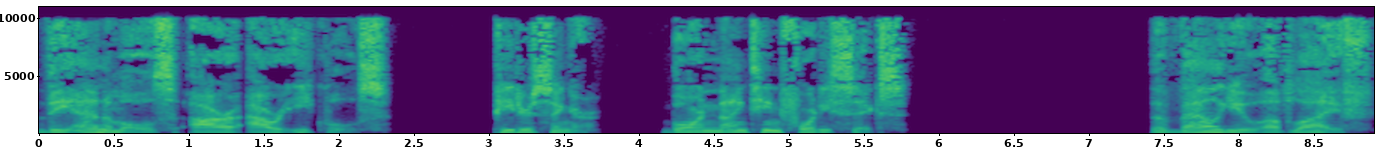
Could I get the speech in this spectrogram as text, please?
the animals are our equals. Peter Singer, born 1946, the value of life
